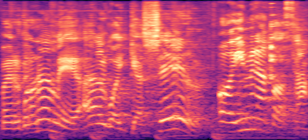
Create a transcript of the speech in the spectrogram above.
Perdóname, algo hay que hacer. Oíme una cosa.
